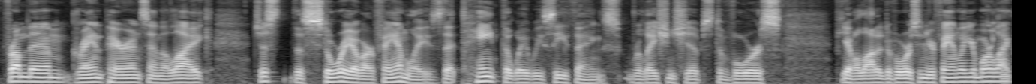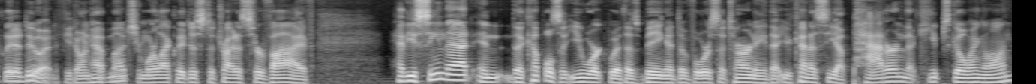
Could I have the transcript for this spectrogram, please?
from them, grandparents and the like. Just the story of our families that taint the way we see things, relationships, divorce, if you have a lot of divorce in your family, you're more likely to do it. If you don't have much, you're more likely just to try to survive. Have you seen that in the couples that you work with as being a divorce attorney, that you kind of see a pattern that keeps going on?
